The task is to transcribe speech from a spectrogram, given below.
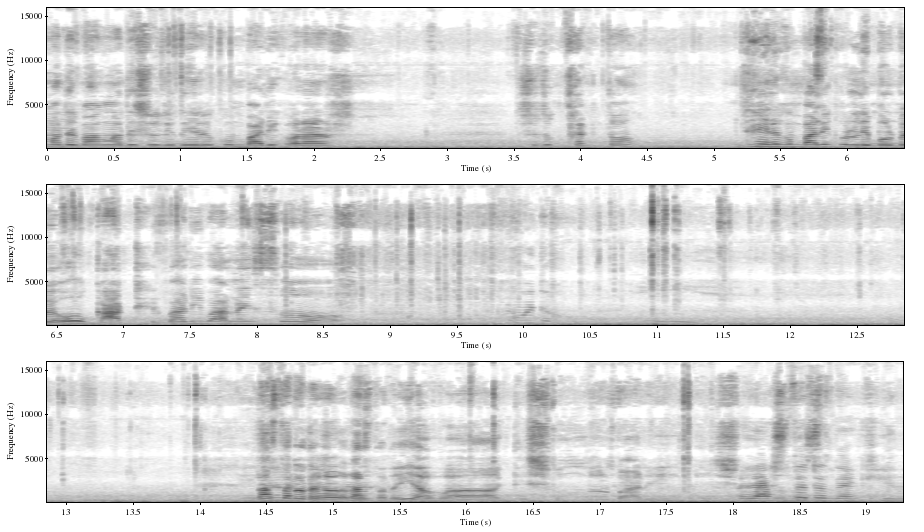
আমাদের বাংলাদেশে যদি এরকম বাড়ি করার সুযোগ থাকতো এরকম বাড়ি করলে বলবে ও কাঠের বাড়ি বানাইছো। রাস্তাটা দেখো রাস্তাটা ইয়াল্লা কি সুন্দর বাড়ি রাস্তাটা দেখেন।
